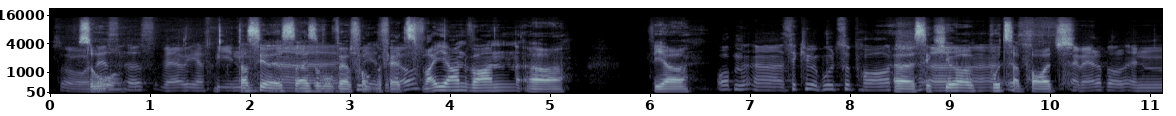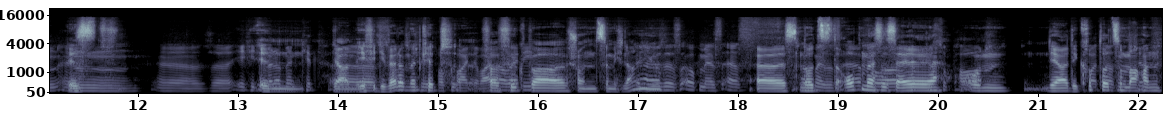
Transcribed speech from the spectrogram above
So, das hier ist also, wo wir vor ungefähr zwei Jahren waren. Äh, wir Open, uh, Secure Boot Support, uh, Secure Boot Support ist in, uh, in, ja, im EFI Development Kit verfügbar schon ziemlich lange. es nutzt OpenSSL, um ja, die Krypto zu machen.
